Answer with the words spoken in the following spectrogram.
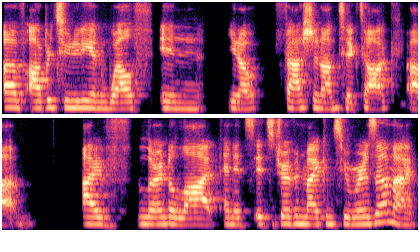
of opportunity and wealth in you know fashion on TikTok. Um, I've learned a lot, and it's it's driven my consumerism. I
